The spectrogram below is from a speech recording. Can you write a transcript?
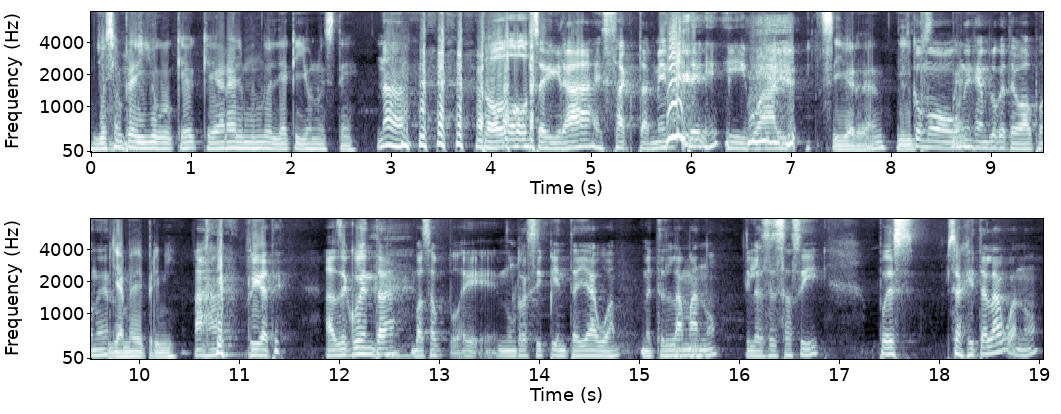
yo siempre digo, ¿qué, ¿qué hará el mundo el día que yo no esté? Nada. Todo seguirá exactamente igual. Sí, ¿verdad? Y, Es pues, como un bueno, ejemplo que te voy a poner. Ya me deprimí. Ajá, fíjate. Haz de cuenta, vas a eh, en un recipiente hay agua, metes la mano y le haces así, pues se agita el agua, ¿no?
